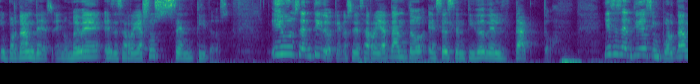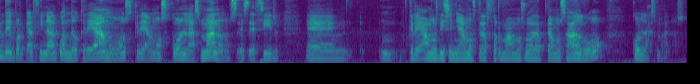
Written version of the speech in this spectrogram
importantes en un bebé es desarrollar sus sentidos. Y un sentido que no se desarrolla tanto es el sentido del tacto. Y ese sentido es importante porque al final cuando creamos, creamos con las manos. Es decir, em, creamos, diseñamos, transformamos o adaptamos algo con las manos.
